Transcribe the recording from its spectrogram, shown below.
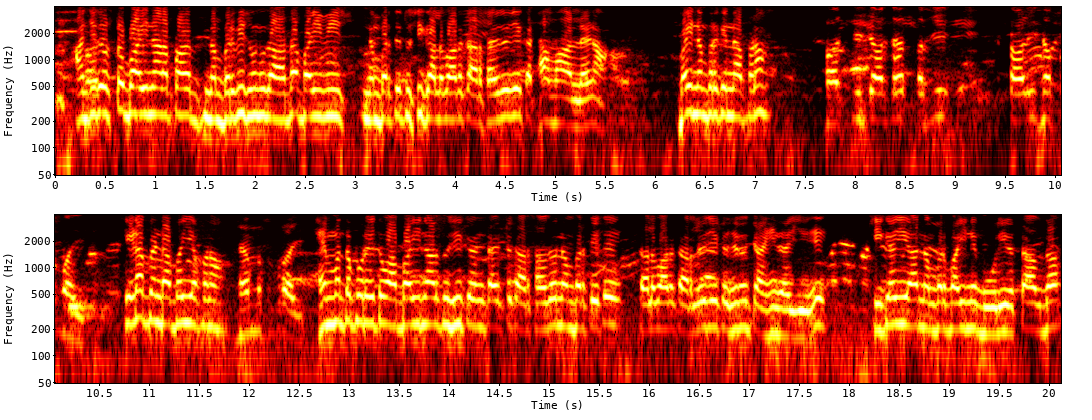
ਹਾਂਜੀ ਦੋਸਤੋ ਬਾਈ ਨਾਲ ਆਪਾਂ ਨੰਬਰ ਵੀ ਤੁਹਾਨੂੰ ਦੱਸਦਾ ਬਾਈ ਵੀ ਨੰਬਰ ਤੇ ਤੁਸੀਂ ਗੱਲਬਾਤ ਕਰ ਸਕਦੇ ਹੋ ਜੇ ਇਕੱਠਾ ਮਾਲ ਲੈਣਾ। ਬਾਈ ਨੰਬਰ ਕਿੰਨਾ ਆਪਣਾ? 8474 ਜੀ 41722 ਕਿਹੜਾ ਪਿੰਡ ਆ ਬਾਈ ਆਪਣਾ? ਹਿੰਮਤਪੁਰਾ ਜੀ। ਹਿੰਮਤਪੁਰੇ ਤੋਂ ਆ ਬਾਈ ਨਾਲ ਤੁਸੀਂ ਕੰਟੈਕਟ ਕਰ ਸਕਦੇ ਹੋ ਨੰਬਰ ਤੇ ਤੇ ਗੱਲਬਾਤ ਕਰ ਲਿਓ ਜੇ ਕਿਸੇ ਨੂੰ ਚਾਹੀਦਾ ਜੀ ਇਹ। ਠੀਕ ਹੈ ਜੀ ਆ ਨੰਬਰ ਬਾਈ ਨੇ ਬੋਲ ਹੀ ਦਿੱਤਾ ਆਪਦਾ।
